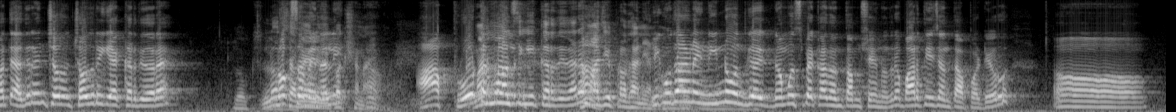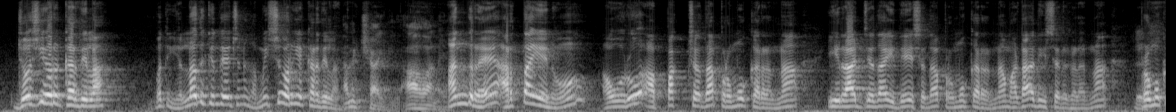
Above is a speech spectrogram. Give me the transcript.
ಮತ್ತೆ ಅಧಿರನ್ ಚೌ ಚೌಧರಿಗೆ ಯಾಕೆ ಕರೆದಿದ್ದಾರೆ? ಲೋಕಸಭೆಯಲ್ಲಿ ಆ ಪ್ರೋಟೋಕಾಲ್ ಸಿಂಗ್ ಕರೆದಿದ್ದಾರೆ ಮಾಜಿ ಪ್ರಧಾನಿ ಈಗ ಉದಾಹರಣೆ ಇನ್ನೂ ಒಂದು ಗಮನಿಸಬೇಕಾದಂಥ ಅಂಶ ಏನಂದ್ರೆ ಅಂದರೆ ಭಾರತೀಯ ಜನತಾ ಪಾರ್ಟಿಯವರು ಜೋಶಿಯವ್ರಿಗೆ ಕರೆದಿಲ್ಲ ಮತ್ತು ಎಲ್ಲದಕ್ಕಿಂತ ಹೆಚ್ಚಿನ ಅಮಿತ್ ಶಾ ಅವ್ರಿಗೆ ಕರೆದಿಲ್ಲ. ಅಮಿತ್ ಶಾ ಆಗಿಲ್ಲ ಆಹ್ವಾನ ಅಂದರೆ ಅರ್ಥ ಏನು? ಅವರು ಆ ಪಕ್ಷದ ಪ್ರಮುಖರನ್ನ ಈ ರಾಜ್ಯದ ಈ ದೇಶದ ಪ್ರಮುಖರನ್ನ ಮಠಾಧೀಶರುಗಳನ್ನ ಪ್ರಮುಖ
